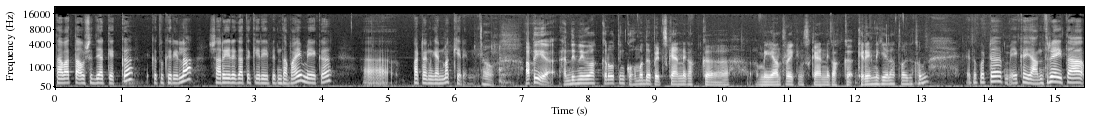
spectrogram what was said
තවත් ඖෂධයක් එක්ක එකතු කිරිලා ශරීරගත කිරීපෙන් තමයි මේක පටන් ගැන්මක් කෙරෙන්නේ. අපි හැඳින්වීමක් කරෝතින් කොහොමද පෙට් ස්කෑන් එකක් මේ යන්ත්‍රයකින් ස්කෑන් එකක් කෙරෙන්නේ කියලාත් වදතුම. එතකොට මේක යන්ත්‍රය ඉතා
